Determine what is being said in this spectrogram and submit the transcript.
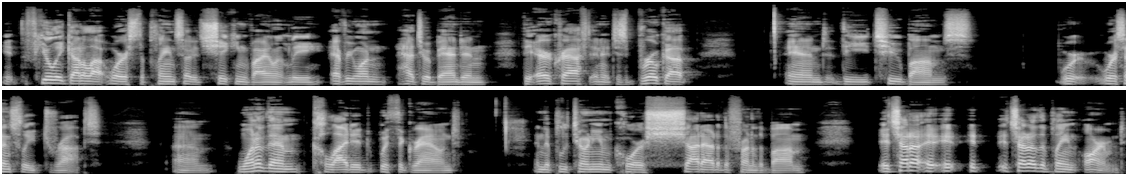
it, the fuel leak got a lot worse. The plane started shaking violently. Everyone had to abandon the aircraft, and it just broke up. And the two bombs were were essentially dropped. Um, one of them collided with the ground, and the plutonium core shot out of the front of the bomb. It shot out. It it, it shot out of the plane armed,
